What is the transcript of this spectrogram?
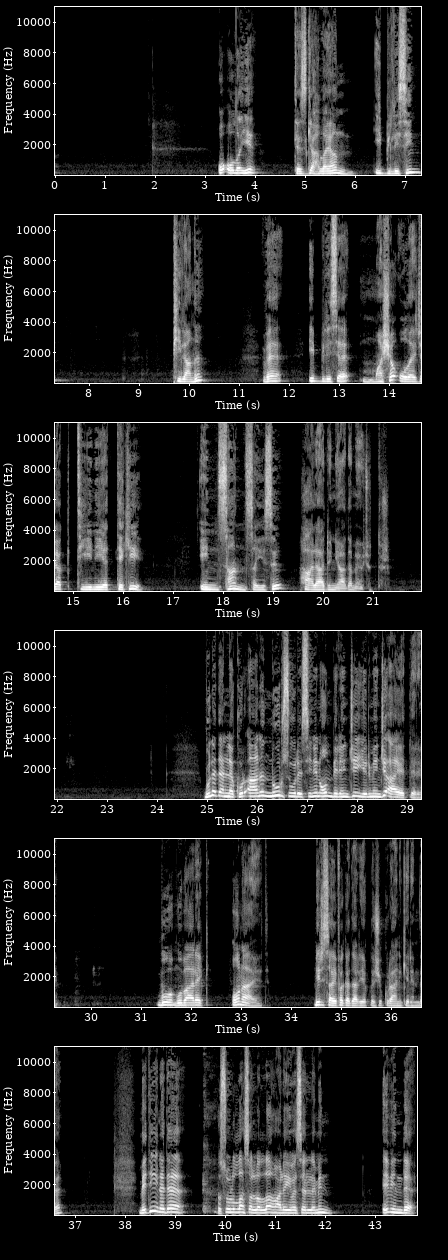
o olayı tezgahlayan iblisin planı ve iblise maşa olacak tiniyetteki insan sayısı hala dünyada mevcuttur. Bu nedenle Kur'an'ın Nur suresinin 11. 20. ayetleri bu mübarek 10 ayet bir sayfa kadar yaklaşık Kur'an-ı Kerim'de Medine'de Resulullah sallallahu aleyhi ve sellemin evinde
